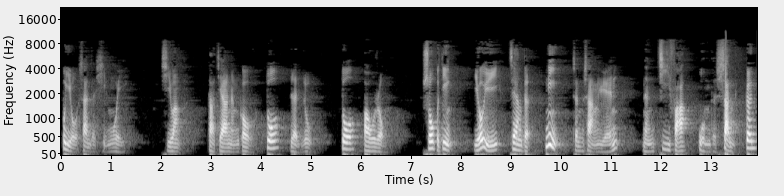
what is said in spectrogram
不友善的行为，希望。大家能够多忍辱，多包容，说不定由于这样的逆增上缘，能激发我们的善根，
